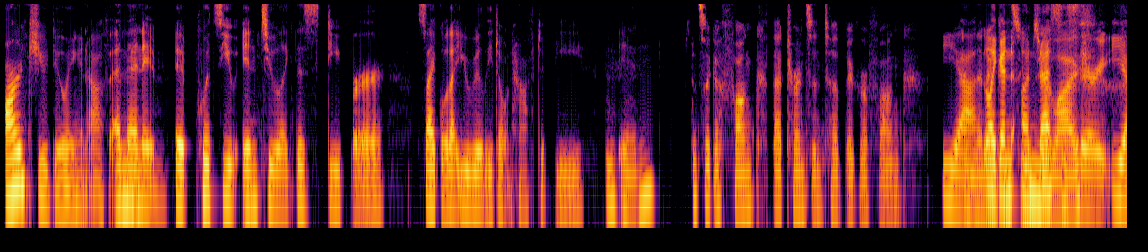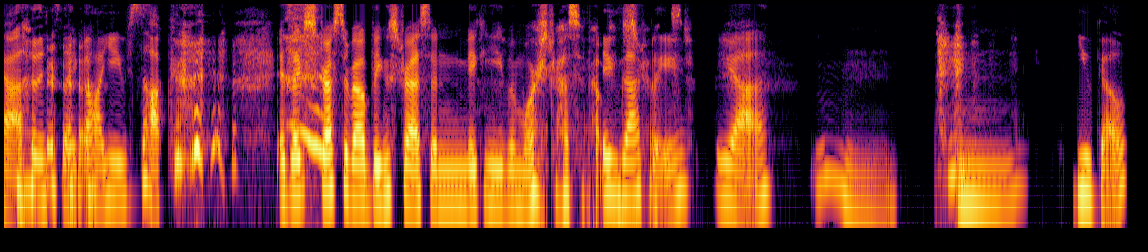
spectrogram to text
aren't you doing enough? And then it, Mhm. it puts you into like this deeper cycle that you really don't have to be Mhm. in. It's like a funk that turns into a bigger funk. Yeah, like an consumes your life. unnecessary. Yeah, it's like, oh, you suck. It's like stressed about being stressed and making even more stressed about being exactly. Yeah, Mm. Mm. you go.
